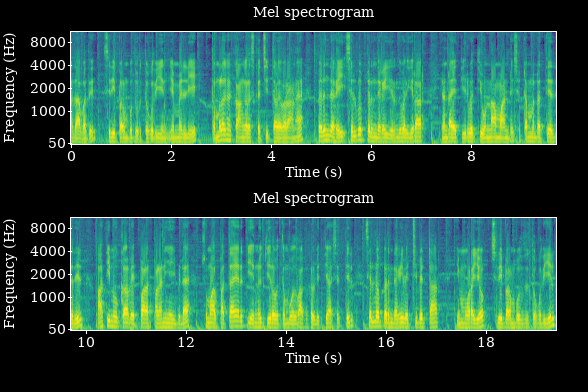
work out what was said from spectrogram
அதாவது ஸ்ரீபெரும்புதூர் தொகுதியின் எம்எல்ஏ தமிழக காங்கிரஸ் கட்சி தலைவரான பெருந்தகை செல்வ பெருந்தகை இருந்து வருகிறார். இரண்டாயிரத்தி இருபத்தி ஒன்றாம் ஆண்டு சட்டமன்ற தேர்தலில் அதிமுக வேட்பாளர் பழனியை விட சுமார் பத்தாயிரத்தி எண்ணூற்றி இருபத்தொம்போது வாக்குகள் வித்தியாசத்தில் செல்வ பெருந்தகை வெற்றி பெற்றார். இம்முறையோ ஸ்ரீபெரும்புதூர் தொகுதியில்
